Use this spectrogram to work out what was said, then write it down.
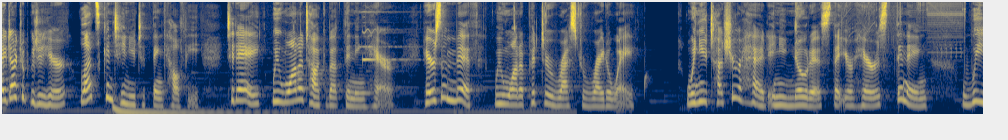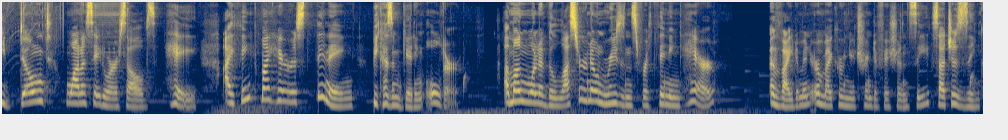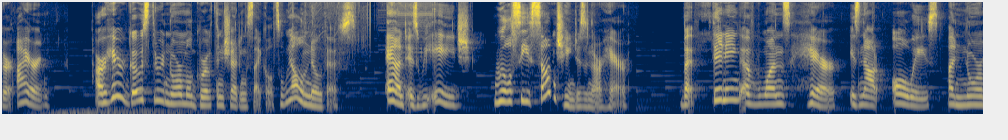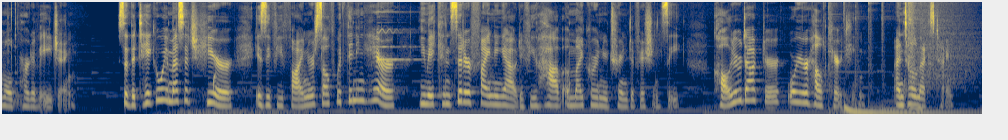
Hi, Dr. Puja here. Let's continue to think healthy. Today, we want to talk about thinning hair. Here's a myth we want to put to rest right away. When you touch your head and you notice that your hair is thinning, we don't want to say to ourselves, hey, I think my hair is thinning because I'm getting older. Among one of the lesser known reasons for thinning hair, a vitamin or micronutrient deficiency, such as zinc or iron. Our hair goes through normal growth and shedding cycles. We all know this. And as we age, we'll see some changes in our hair. But thinning of one's hair is not always a normal part of aging. So, the takeaway message here is if you find yourself with thinning hair, you may consider finding out if you have a micronutrient deficiency. Call your doctor or your healthcare team. Until next time.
